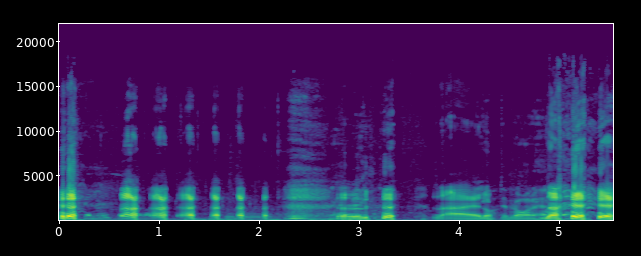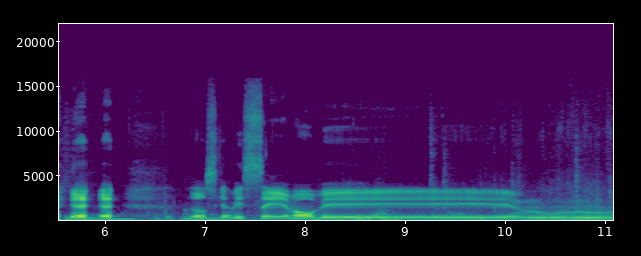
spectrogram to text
jag ska bryta? Nej då. Inte bra det här. Nej. Då ska vi se vad vi... Mm.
